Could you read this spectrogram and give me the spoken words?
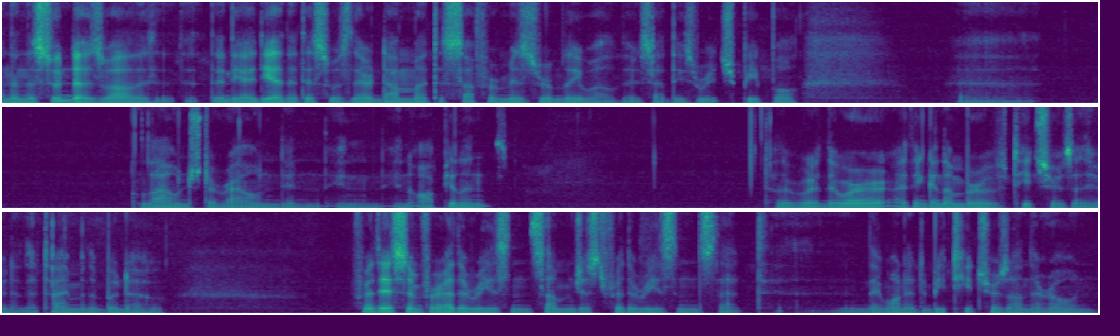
And then the Sudda as well, the, the, the, idea that this was their Dhamma to suffer miserably. Well, there's had these rich people uh, lounged around in, in, in opulence so there were, there were, I think, a number of teachers, even at the time of the Buddha, who, for this and for other reasons, some just for the reasons that they wanted to be teachers on their own,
